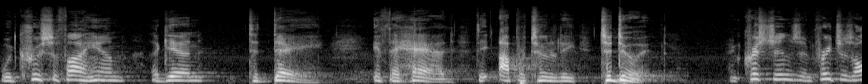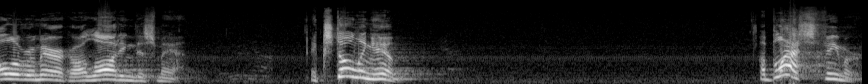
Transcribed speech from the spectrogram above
would crucify him again today if they had the opportunity to do it. And Christians and preachers all over America are lauding this man, extolling him. A blasphemer,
